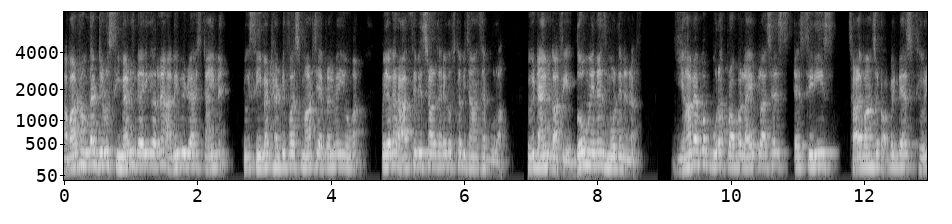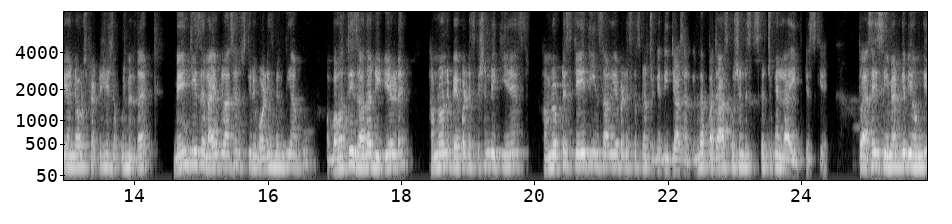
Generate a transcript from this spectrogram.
अपार्ट फ्रॉम दैट जो सीमेट की तैयारी कर रहे हैं, अभी भी टाइम है, क्योंकि CMAT thirty first March April में ही होगा, कोई अगर आज से भी स्टार्ट करेगा, उसका भी चांस है पूरा, क्योंकि टाइम काफ़ी है। दो महीने इज़ मोर देन इनफ यहाँ पे आपको पूरा proper live classes test series साढ़े पाँच सौ topic test theory and out practice सब कुछ मिलता है। मेन चीज़ है लाइव क्लासेस उसकी रिकॉर्डिंग मिलती है आपको, और बहुत ही ज़्यादा डिटेल्ड है। हम लोगों ने पेपर डिस्कशन भी किए हैं। हम लोग टेस्ट के ही तीन साल के पेपर डिस्कस कर चुके हैं, तीन चार साल के मतलब पचास क्वेश्चन डिस्कस कर चुके हैं लाइव टेस्ट के। तो ऐसे ही सीमेट के भी होंगे,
